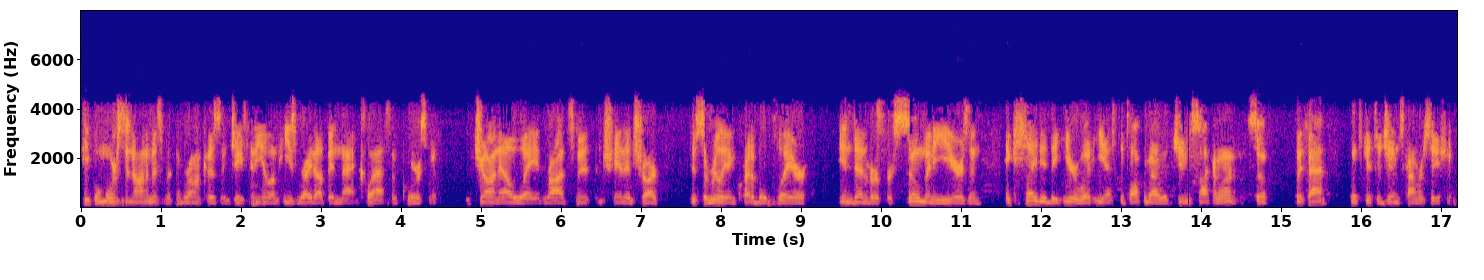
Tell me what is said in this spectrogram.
people more synonymous with the Broncos than Jason Elam. He's right up in that class, of course, with John Elway and Rod Smith and Shannon Sharpe. Just a really incredible player in Denver for so many years and excited to hear what he has to talk about with Jim Saccomano. So with that, let's get to Jim's conversation.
